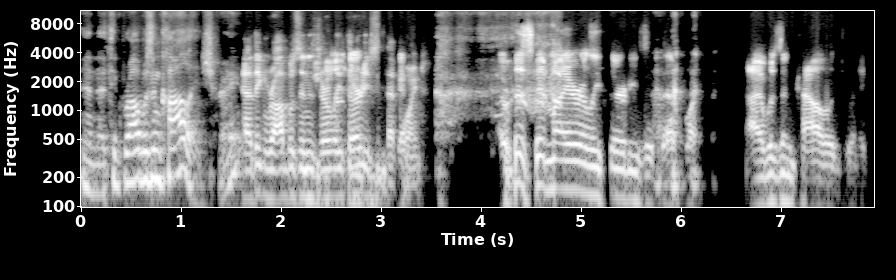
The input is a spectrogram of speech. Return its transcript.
And I think Rob was in college, right? I think Rob was in his early 30s at that point. I was in my early 30s at that point. I was in college when it came out. I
